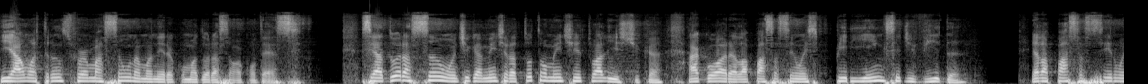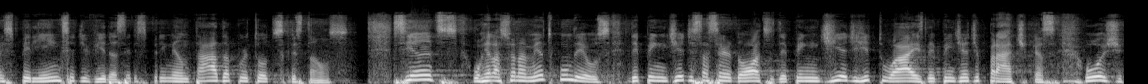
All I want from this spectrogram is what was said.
E há uma transformação na maneira como a adoração acontece. Se a adoração antigamente era totalmente ritualística, agora ela passa a ser uma experiência de vida. Ela passa a ser uma experiência de vida, a ser experimentada por todos os cristãos. Se antes o relacionamento com Deus dependia de sacerdotes, dependia de rituais, dependia de práticas, hoje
